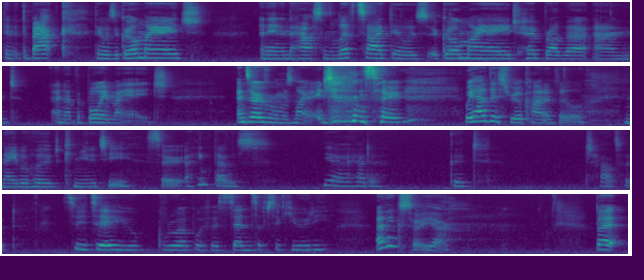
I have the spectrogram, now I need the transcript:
then at the back there was a girl my age, and then in the house on the left side there was a girl my age, her brother, and another boy my age. And so everyone was my age. and so we had this real kind of little neighborhood community. So I think that was, yeah, I had a good childhood. So you'd say you grew up with a sense of security? I think so, yeah. But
